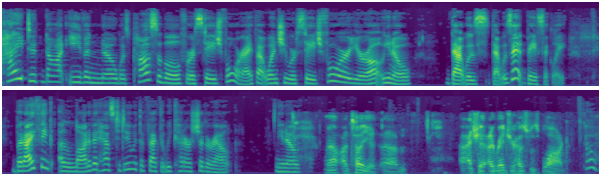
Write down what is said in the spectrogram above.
I did not even know was possible for a stage four. I thought once you were stage four, you're all, you know, that was that was it basically. But I think a lot of it has to do with the fact that we cut our sugar out. You know. Well, I'll tell you. Um, actually, I read your husband's blog, Oh.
